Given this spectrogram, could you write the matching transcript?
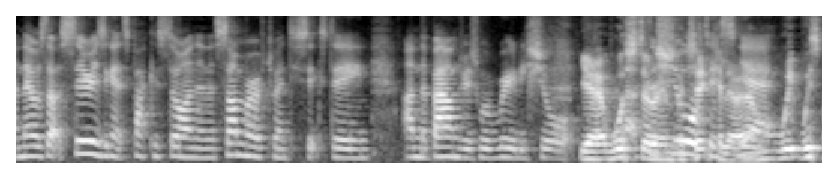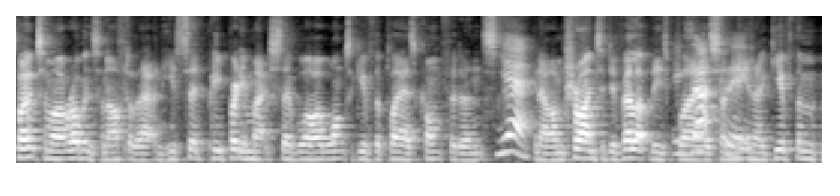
and there was that series against Pakistan in the summer of 2016, and the boundaries were really short. Yeah, Worcester in shortest, particular. yeah. Um, we, we spoke to Mark Robinson after that, and he said he pretty much said, "Well, I want to give the players confidence. Yeah. You know, I'm trying to develop these players Exactly. You know give them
